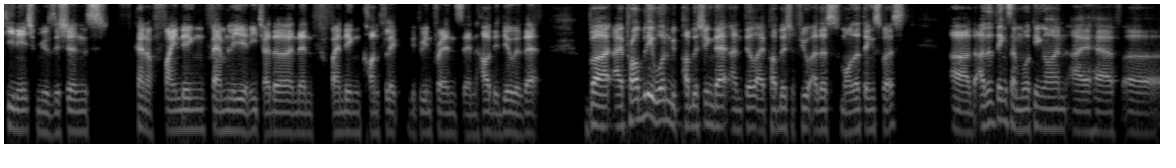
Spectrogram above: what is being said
teenage musicians kind of finding family in each other and then finding conflict between friends and how they deal with that. But I probably won't be publishing that until I publish a few other smaller things first. Uh, the other things I'm working on, I have uh,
